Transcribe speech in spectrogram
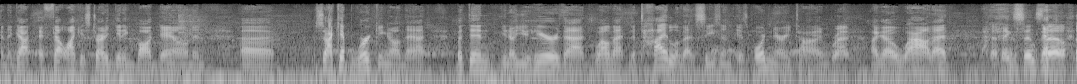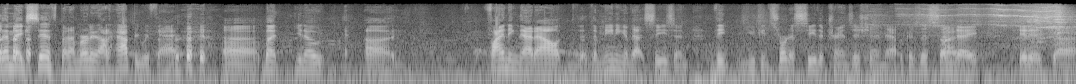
and it got it felt like it started getting bogged down, and uh, so I kept working on that. But then you know you hear that well that the title of that season is Ordinary Time. Right. I go wow that That makes sense now. that, that makes sense, but I'm really not happy with that. Uh, but you know, uh, finding that out, the, the meaning of that season, the, you can sort of see the transition in that because this Sunday, it is uh,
